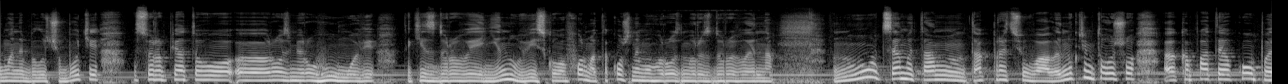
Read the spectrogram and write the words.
у мене були чоботі 45-го е, розміру, гумові, такі здоровенні. Ну, військова форма також не мого розміру здоровенна. Ну, це ми там так працювали. Ну, крім того, що е, копати окопи,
